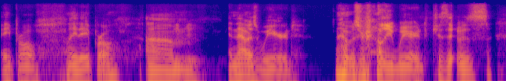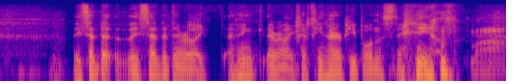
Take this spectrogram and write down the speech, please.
April, late April, um, Mhm. and that was weird. That was really weird because it was. They said that they said that there were like I think there were like fifteen hundred people in the stadium Wow.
